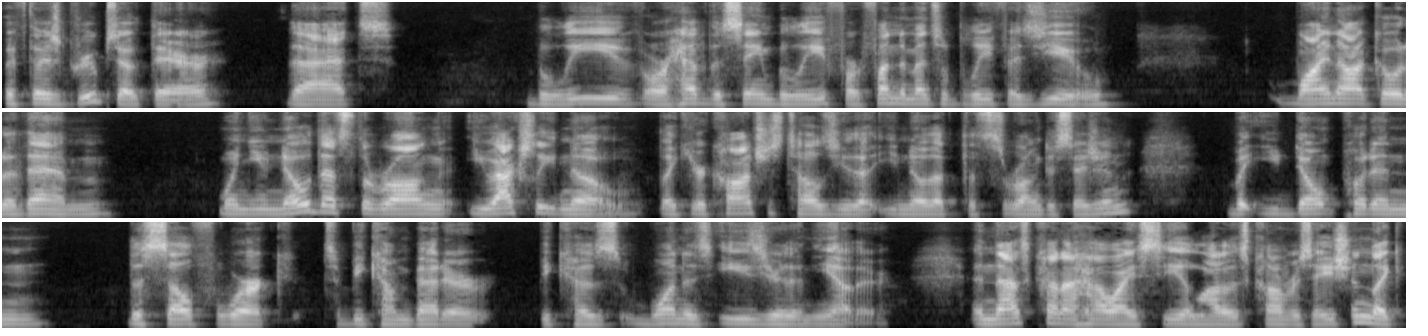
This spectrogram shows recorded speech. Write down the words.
if there's groups out there that believe or have the same belief or fundamental belief as you, why not go to them when you know that's the wrong you actually know like your conscience tells you that you know that that's the wrong decision but you don't put in the self work to become better because one is easier than the other. And that's kind of how i see a lot of this conversation. Like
